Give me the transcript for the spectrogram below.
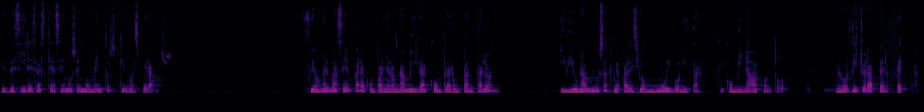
es decir, esas que hacemos en momentos que no esperamos. Fui a un almacén para acompañar a una amiga a comprar un pantalón y vi una blusa que me pareció muy bonita, que combinaba con todo. Mejor dicho, era perfecta.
